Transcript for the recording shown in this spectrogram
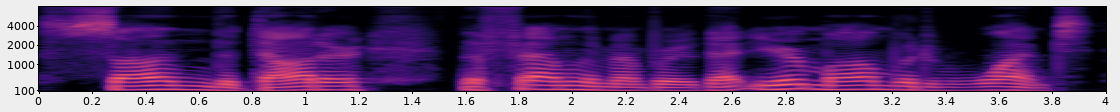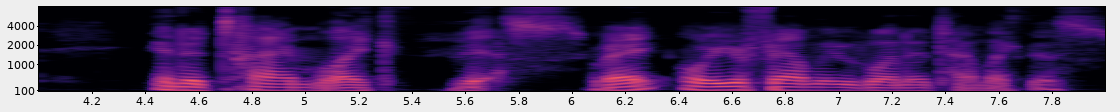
son, the daughter, the family member that your mom would want in a time like this, right? Or your family would want in a time like this.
